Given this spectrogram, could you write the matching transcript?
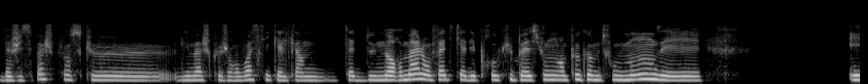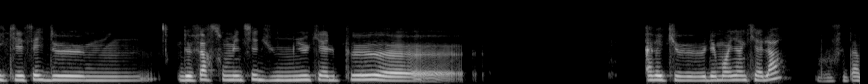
ben, je sais pas. Je pense que l'image que j'envoie, c'est quelqu'un peut-être de normal, en fait, qui a des préoccupations un peu comme tout le monde et et qui essaye de, de faire son métier du mieux qu'elle peut euh, avec euh, les moyens qu'elle a. je, pas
